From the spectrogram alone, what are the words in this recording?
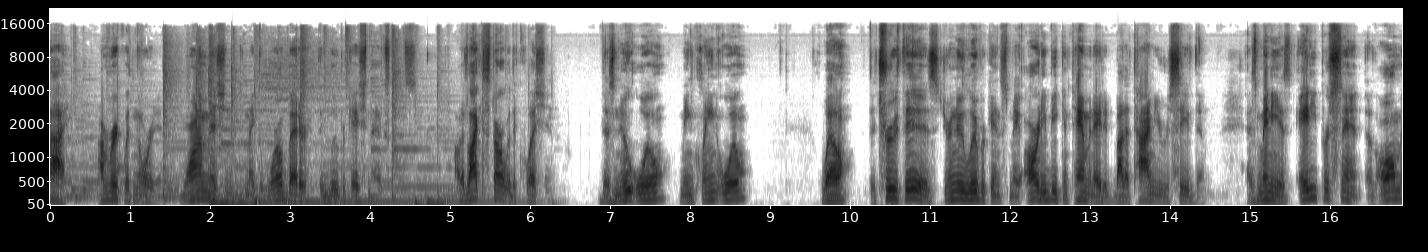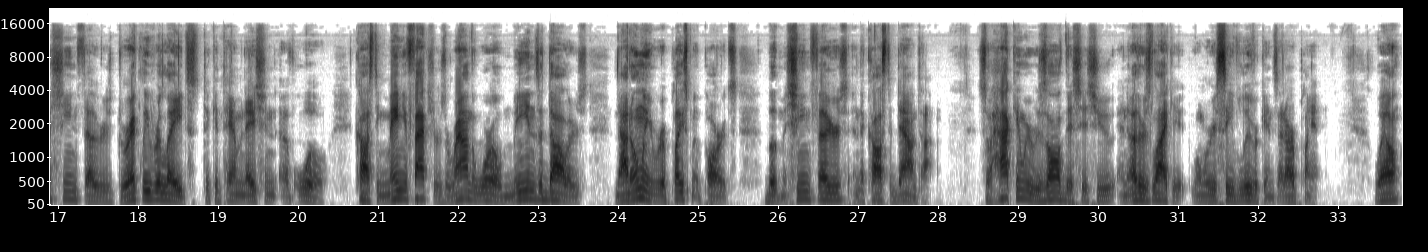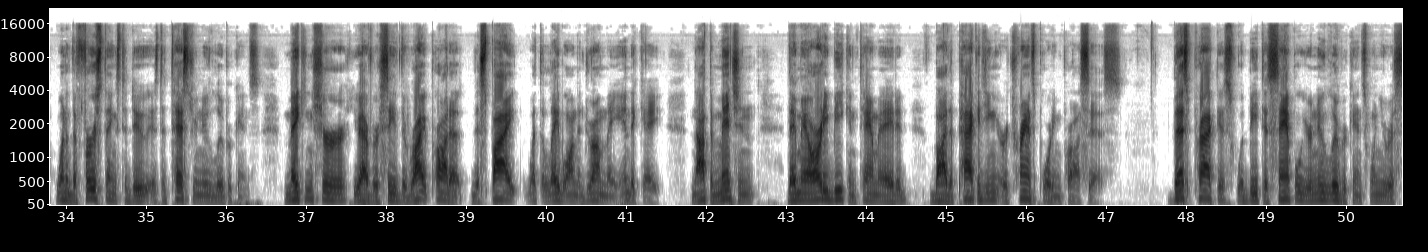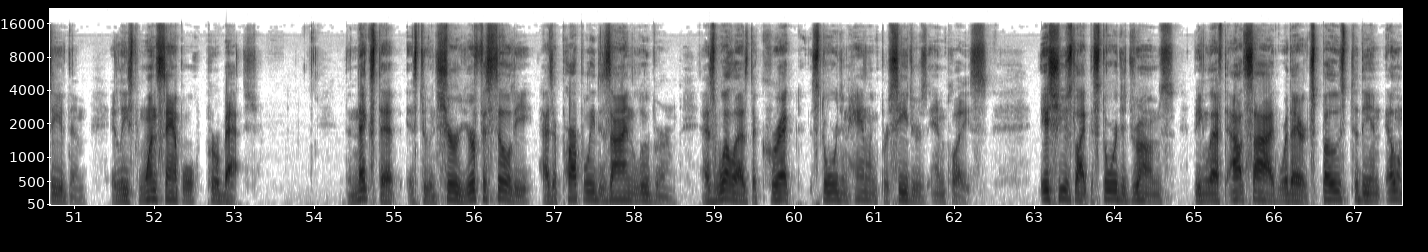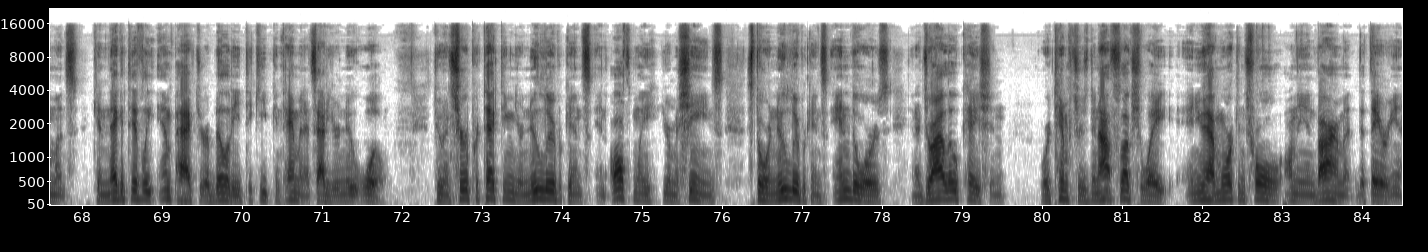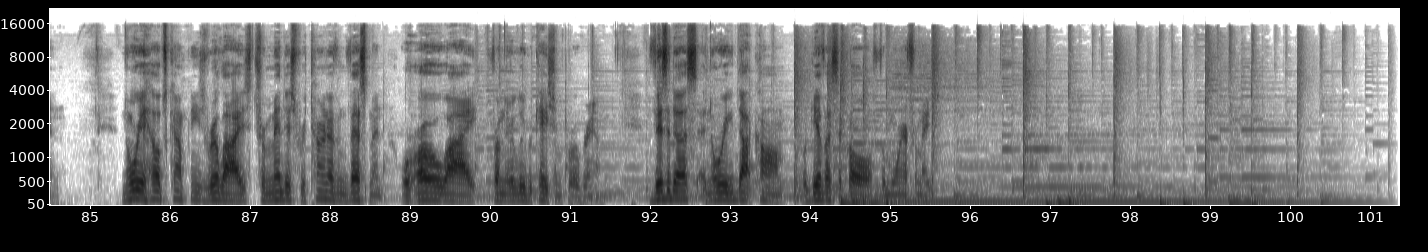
Hi, I'm Rick with Noria. We're on a mission to make the world better through lubrication excellence. I would like to start with a question. Does new oil mean clean oil? Well, the truth is your new lubricants may already be contaminated by the time you receive them. As many as 80% of all machine failures directly relates to contamination of oil, costing manufacturers around the world millions of dollars not only in replacement parts, but machine failures and the cost of downtime. So how can we resolve this issue and others like it when we receive lubricants at our plant? Well, one of the first things to do is to test your new lubricants, making sure you have received the right product despite what the label on the drum may indicate. Not to mention, they may already be contaminated by the packaging or transporting process. Best practice would be to sample your new lubricants when you receive them, at least one sample per batch. The next step is to ensure your facility has a properly designed lube room, as well as the correct storage and handling procedures in place. Issues like the storage of drums being left outside where they are exposed to the elements can negatively impact your ability to keep contaminants out of your new oil. To ensure protecting your new lubricants and ultimately your machines, store new lubricants indoors in a dry location where temperatures do not fluctuate and you have more control on the environment that they are in. Noria helps companies realize tremendous return of investment or ROI from their lubrication program. Visit us at noria.com or give us a call for more information.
